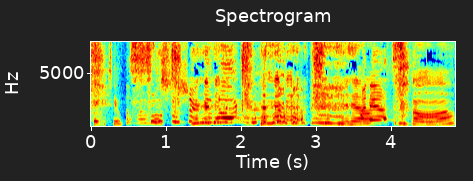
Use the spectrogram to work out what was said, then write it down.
Thank you. Das ist so schön gesagt. Ja. Mein Herz. Oh.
